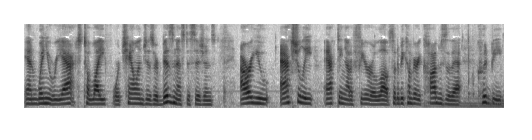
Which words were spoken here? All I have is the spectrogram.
And when you react to life or challenges or business decisions, are you actually acting out of fear or love? So to become very cognizant of that could be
